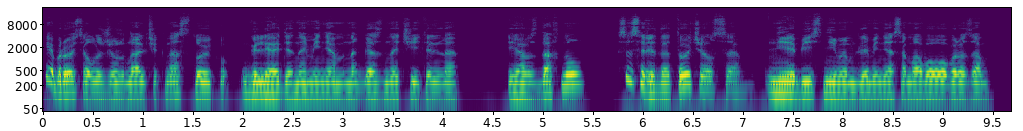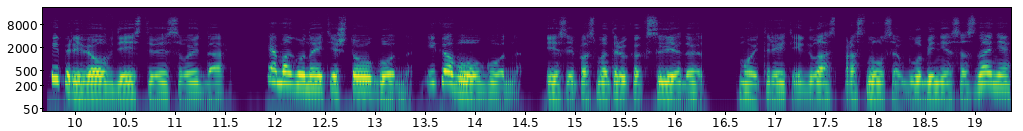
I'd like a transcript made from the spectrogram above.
и бросил журнальчик на стойку, глядя на меня многозначительно. Я вздохнул, сосредоточился, необъяснимым для меня самого образом, и привел в действие свой дар. Я могу найти что угодно и кого угодно, если посмотрю как следует. Мой третий глаз проснулся в глубине сознания,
